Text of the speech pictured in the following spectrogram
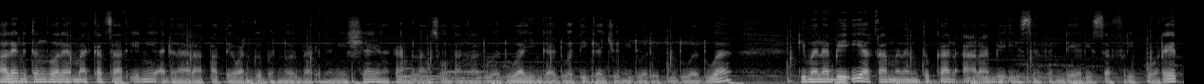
Hal yang ditunggu oleh market saat ini adalah rapat Dewan Gubernur Bank Indonesia yang akan berlangsung tanggal 22 hingga 23 Juni 2022 di mana BI akan menentukan arah BI 7 Day Reserve Repo Rate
